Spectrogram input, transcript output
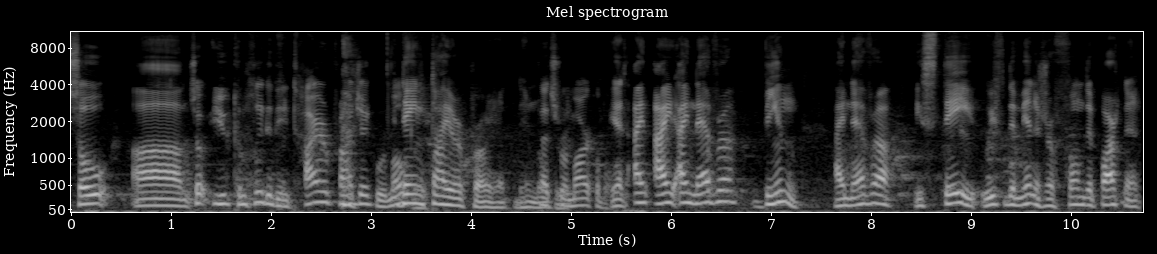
So, um, so you completed the entire project remotely. The entire project remotely. That's remarkable. Yes, I, I, I never been, I never stay with the manager from the partner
